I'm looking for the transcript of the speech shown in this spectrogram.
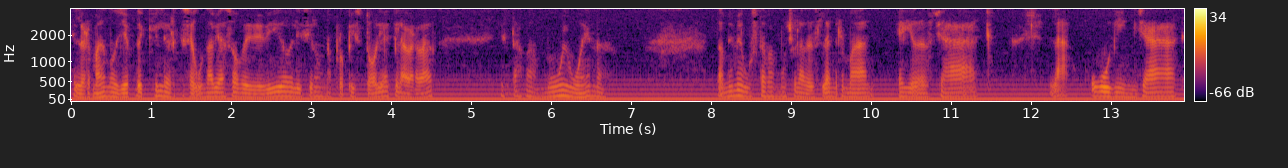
el hermano Jeff the Killer, que según había sobrevivido, le hicieron una propia historia que la verdad estaba muy buena. También me gustaba mucho la de Slenderman, Alias Jack, la Hugging Jack,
